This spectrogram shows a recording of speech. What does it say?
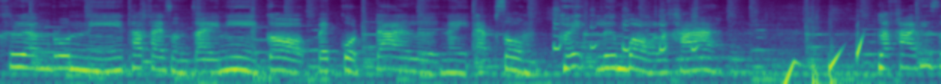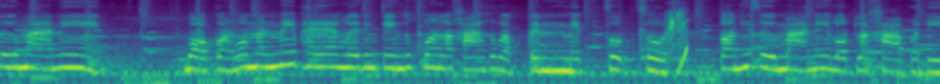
เครื่องรุ่นนี้ ถ้าใครสนใจนี่ก็ไปกดได้เลยในแอปส้มเฮ้ยลืมบอกราคา ราคาที่ซื้อมานี่ บอกก่อนว่ามันไม่แพงเลยจริง ๆ ทุกคนราคาคือแบบเป็นมิตรสุดๆ ตอนที่ซื้อมานี่ลดราคาพอดี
